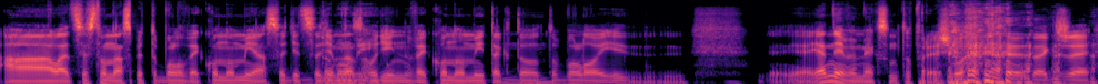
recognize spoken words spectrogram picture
ale cestou naspäť to bolo v ekonomii a sedieť 17 boli... hodín v ekonomii, tak to, mm-hmm. to bolo... Ja, ja neviem, jak som to prežil. Takže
